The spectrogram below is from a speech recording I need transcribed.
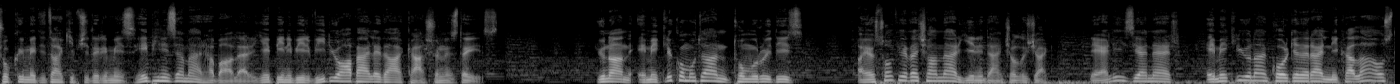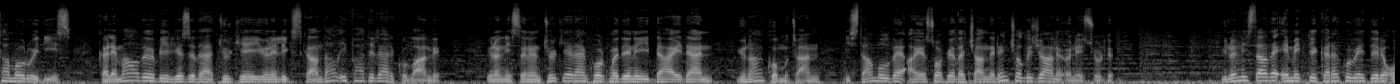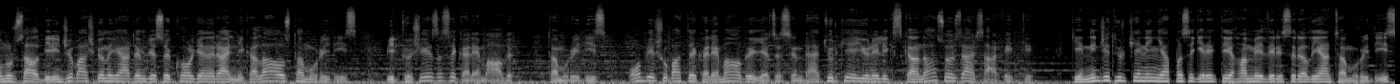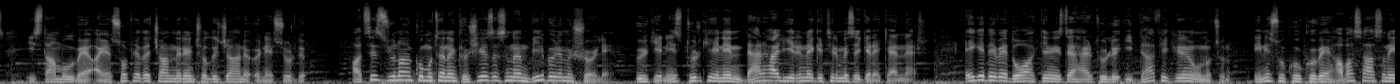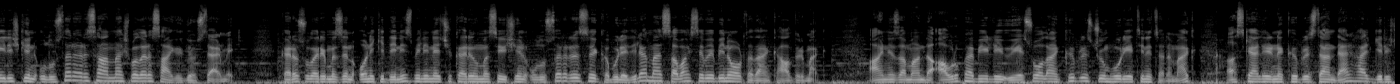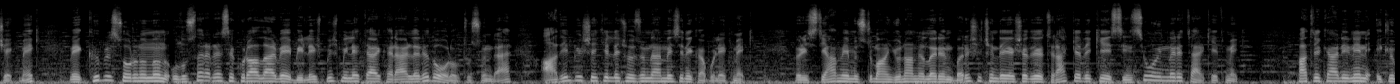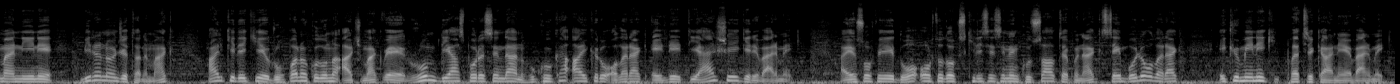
Çok kıymetli takipçilerimiz, hepinize merhabalar. Yepyeni bir video haberle daha karşınızdayız. Yunan emekli komutan Tomuridis, Ayasofya'da çanlar yeniden çalacak. Değerli izleyenler, emekli Yunan Korgeneral Nikolaos Tomuridis, kaleme aldığı bir yazıda Türkiye'ye yönelik skandal ifadeler kullandı. Yunanistan'ın Türkiye'den korkmadığını iddia eden Yunan komutan, İstanbul ve Ayasofya'da çanların çalacağını öne sürdü. Yunanistan'da emekli Kara Kuvvetleri Onursal 1. Başkanı Yardımcısı Korgeneral Nikolaos Tamuridis bir köşe yazısı kaleme aldı. Tamuridis, 11 Şubat'ta kaleme aldığı yazısında Türkiye'ye yönelik skandal sözler sarf etti. Kendince Türkiye'nin yapması gerektiği hamleleri sıralayan Tamuridis, İstanbul ve Ayasofya'da çanların çalacağını öne sürdü. Hadsiz Yunan komutanın köşe yazısının bir bölümü şöyle. Ülkeniz Türkiye'nin derhal yerine getirmesi gerekenler. Ege'de ve Doğu Akdeniz'de her türlü iddia fikrini unutun. Deniz hukuku ve hava sahasına ilişkin uluslararası anlaşmalara saygı göstermek. Karasularımızın 12 deniz miline çıkarılması için uluslararası kabul edilemez savaş sebebini ortadan kaldırmak. Aynı zamanda Avrupa Birliği üyesi olan Kıbrıs Cumhuriyeti'ni tanımak, askerlerini Kıbrıs'tan derhal geri çekmek ve Kıbrıs sorununun uluslararası kurallar ve Birleşmiş Milletler kararları doğrultusunda adil bir şekilde çözümlenmesini kabul etmek. Hristiyan ve Müslüman Yunanlıların barış içinde yaşadığı Trakya'daki sinsi oyunları terk etmek. Patrikhanenin ekümenliğini bir an önce tanımak, Halki'deki ruhban okulunu açmak ve Rum diasporasından hukuka aykırı olarak elde ettiği her şeyi geri vermek. Ayasofya'yı Doğu Ortodoks Kilisesi'nin kutsal tapınak sembolü olarak ekümenik patrikhaneye vermek.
